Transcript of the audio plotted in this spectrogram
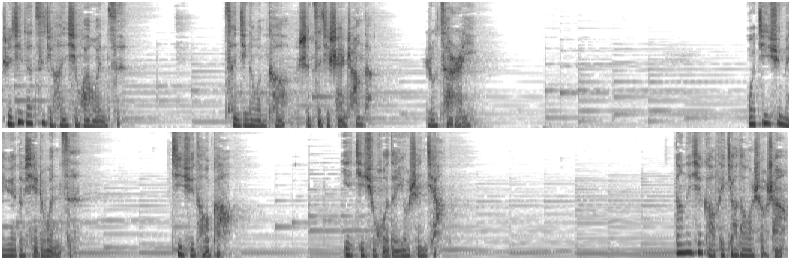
只记得自己很喜欢文字，曾经的文科是自己擅长的，如此而已。我继续每月都写着文字，继续投稿，也继续获得优胜奖。当那些稿费交到我手上，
